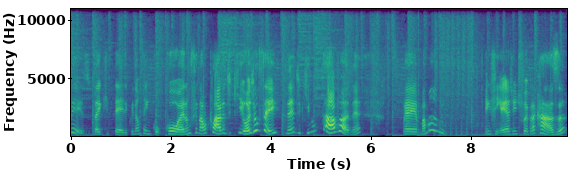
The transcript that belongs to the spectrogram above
peso, tá ictérico e não tem cocô, era um sinal claro de que hoje eu sei, né? De que não tava, né? É, mamando. Enfim, aí a gente foi para casa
